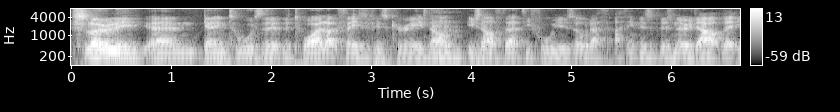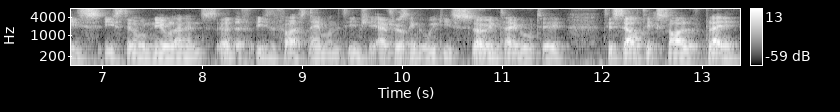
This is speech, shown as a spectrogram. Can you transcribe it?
slowly um, getting towards the, the twilight phase of his career. He's now Mhm. he's now 34 years old. I, th- I think there's, there's no doubt that he's he's still Neil Lennon's. Uh, the, he's the first name on the team sheet every Sure. single week. He's so integral to to Celtic's style of play.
